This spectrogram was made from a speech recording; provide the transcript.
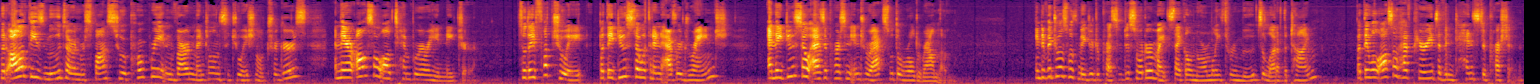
But all of these moods are in response to appropriate environmental and situational triggers, and they are also all temporary in nature. So they fluctuate, but they do so within an average range, and they do so as a person interacts with the world around them. Individuals with major depressive disorder might cycle normally through moods a lot of the time, but they will also have periods of intense depression,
